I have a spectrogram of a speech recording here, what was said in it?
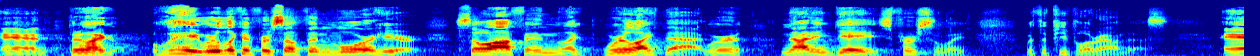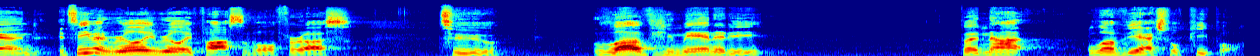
And they're like, "Wait, we're looking for something more here." So often, like we're like that. We're not engaged personally with the people around us. And it's even really, really possible for us to love humanity, but not love the actual people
